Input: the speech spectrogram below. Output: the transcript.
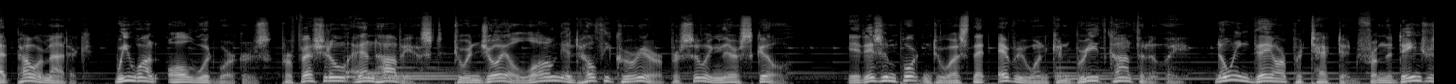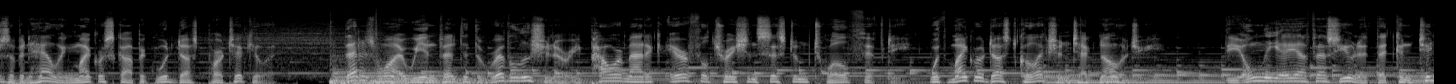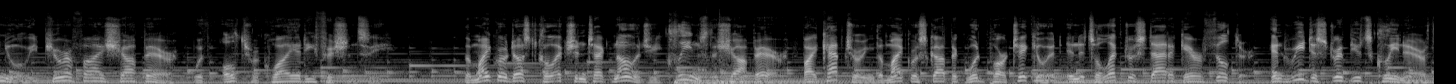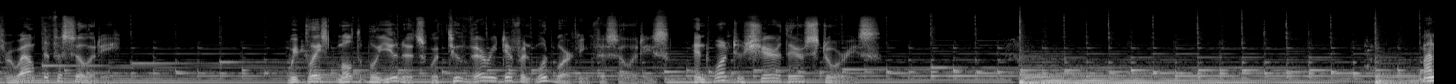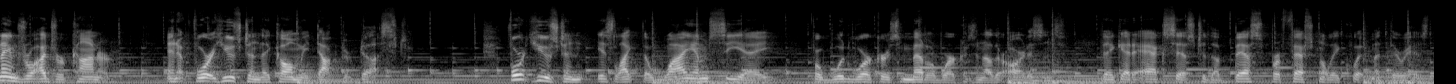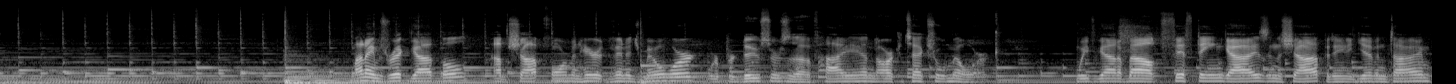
At Powermatic, we want all woodworkers, professional and hobbyist, to enjoy a long and healthy career pursuing their skill. It is important to us that everyone can breathe confidently, knowing they are protected from the dangers of inhaling microscopic wood dust particulate. That is why we invented the revolutionary Powermatic Air Filtration System 1250 with microdust collection technology the only AFS unit that continually purifies shop air with ultra-quiet efficiency. The microdust collection technology cleans the shop air by capturing the microscopic wood particulate in its electrostatic air filter and redistributes clean air throughout the facility. We placed multiple units with two very different woodworking facilities and want to share their stories. My name's Roger Connor, and at Fort Houston they call me Dr. Dust. Fort Houston is like the YMCA for woodworkers, metalworkers, and other artisans. They get access to the best professional equipment there is. My name's Rick Godbolt. I'm shop foreman here at Vintage Millwork. We're producers of high-end architectural millwork. We've got about 15 guys in the shop at any given time.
